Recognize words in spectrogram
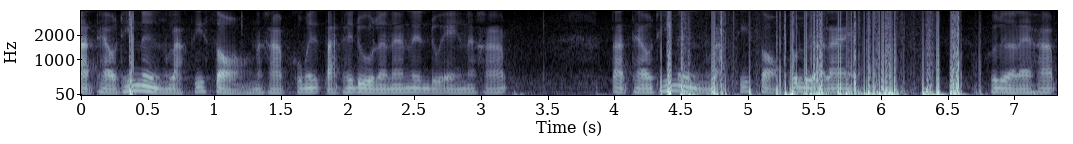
ตัดแถวที่ 1 หลักที่2นะครับครูไม่ได้ตัดให้ดูแล้วนะเรียนดูเองนะครับ ตัดแถวที่ 1 หลักที่2ครูเหลืออะไรครูเหลืออะไรครับ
